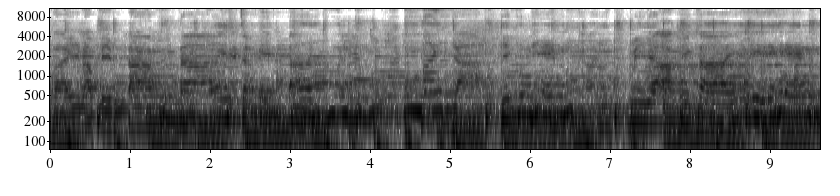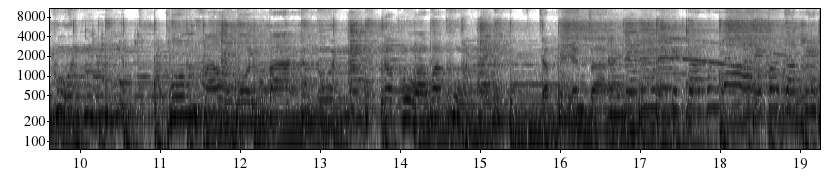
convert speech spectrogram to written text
ใครละปิดตามได้จะปิดตาคุณไม่อยากให้คุณเห็นใครไม่อยากให้ใครเห็นคุณผมเฝ้าบนบาทคบคุณเพราะกลัวว่าคุณจะเปลี่ยนใจปิดตาคุณได้ก็จะปิด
